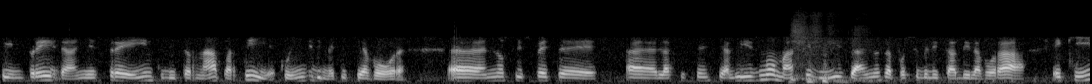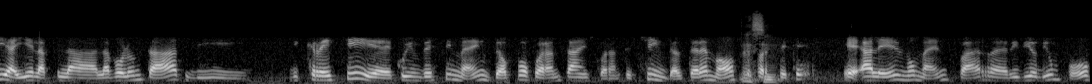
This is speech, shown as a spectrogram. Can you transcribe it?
sempre, da nostre int di tornare a partire quindi di mettersi a lavoro. Eh, non si spetta eh, l'assistenzialismo, ma si dice dai la possibilità di lavorare e chi ha la, la, la volontà di di crescere con investimenti dopo 40 anni, 45 dal terremoto, eh sì. perché e è il momento per rivedere un po'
